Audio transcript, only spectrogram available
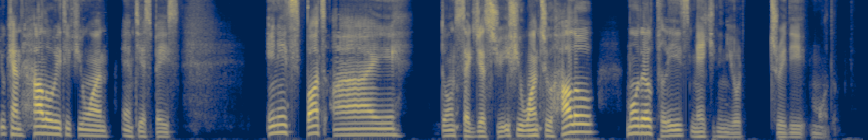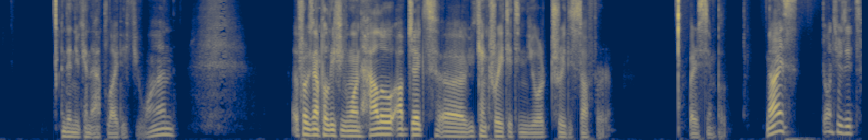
You can hollow it if you want empty space in it but i don't suggest you. If you want to hollow model please make it in your 3d model. And then you can apply it if you want. Uh, for example if you want hollow object uh, you can create it in your 3d software. Very simple. Nice. Don't use it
